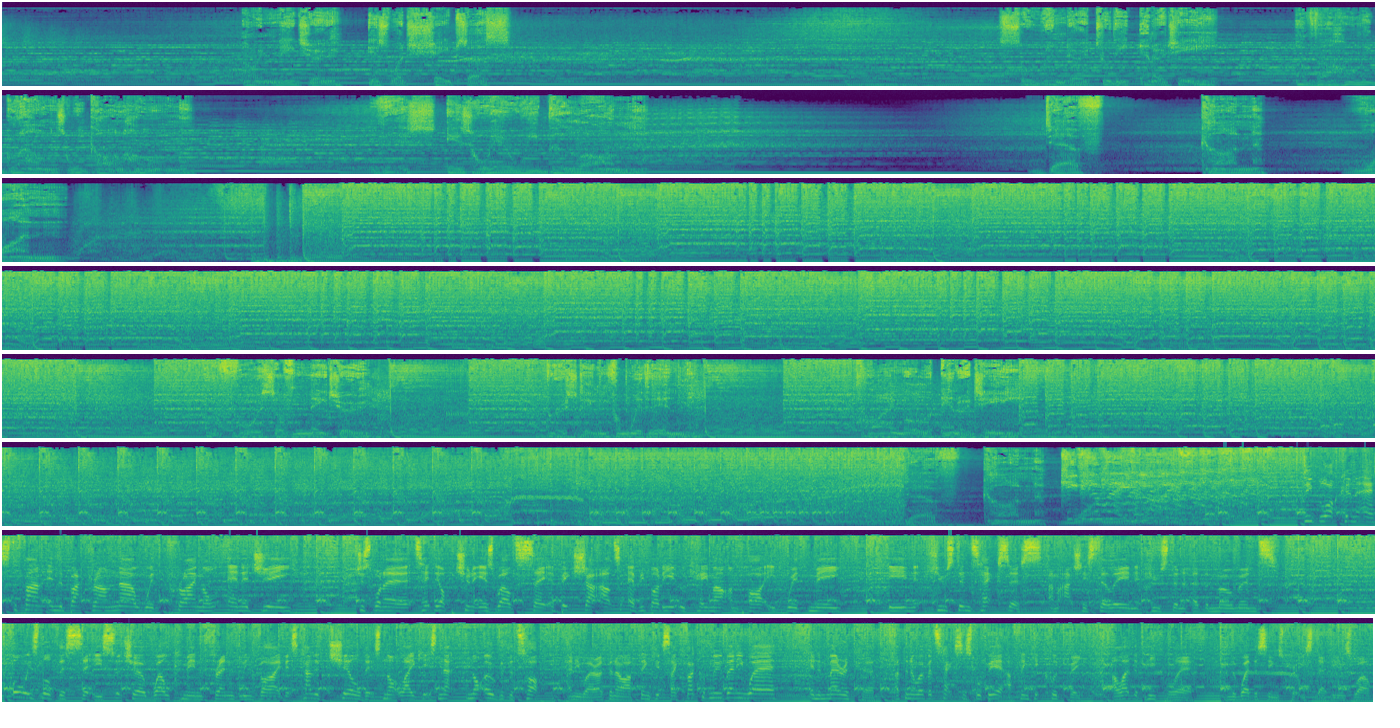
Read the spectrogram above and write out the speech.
Estefan in the background now with Primal Energy. Just want to take the opportunity as well to say a big shout out to everybody who came out and partied with me in Houston, Texas. I'm actually still in Houston at the moment. Always love this city, such a welcoming, friendly vibe. It's kind of chilled. It's not like it's not, not over the top anywhere. I don't know. I think it's like if I could move anywhere in America, I don't know whether Texas would be it. I think it could be. I like the people here, and the weather seems pretty steady as well.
